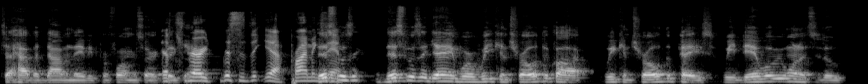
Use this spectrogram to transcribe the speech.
to have a dominating performance or a That's good very game. this is the yeah, prime example. This was this was a game where we controlled the clock, we controlled the pace, we did what we wanted to do.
